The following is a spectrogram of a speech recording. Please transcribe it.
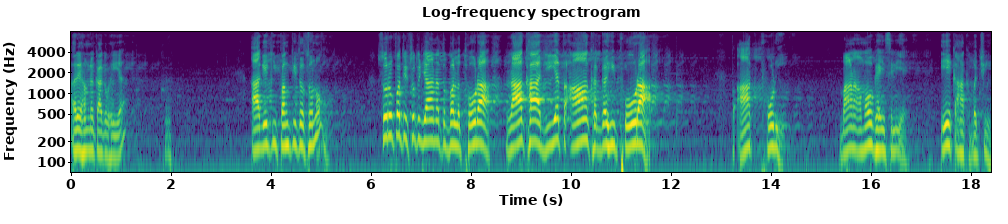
अरे हमने कहा कि भैया, आगे की पंक्ति तो सुनो। सुरपति सुत जानत बल थोड़ा, राखा जियत आँख गही फोड़ा। तो आँख फोड़ी, बाण अमोघ है इसलिए एक आँख बची।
